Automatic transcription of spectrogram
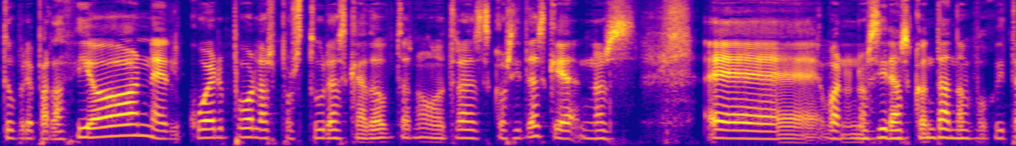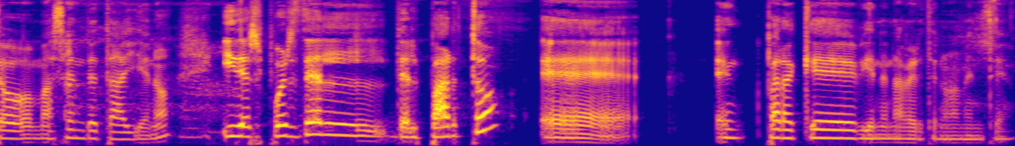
tu preparación, el cuerpo, las posturas que adoptas, ¿no? otras cositas que nos, eh, bueno, nos irás contando un poquito más en detalle. ¿no? Y después del, del parto, eh, ¿para qué vienen a verte nuevamente?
